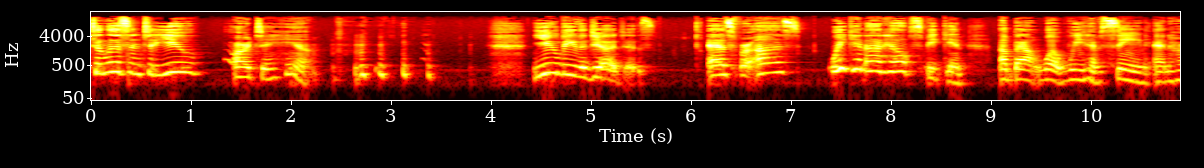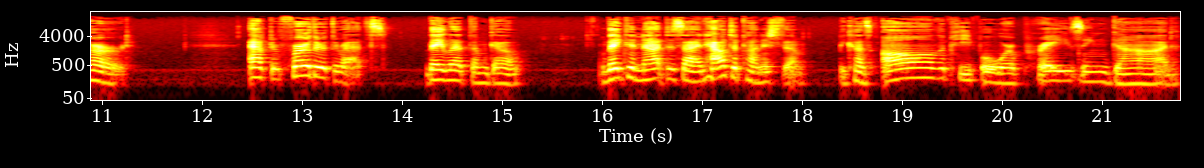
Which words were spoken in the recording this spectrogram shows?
to listen to you or to him? you be the judges. As for us, we cannot help speaking about what we have seen and heard. After further threats, they let them go. They could not decide how to punish them because all the people were praising God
